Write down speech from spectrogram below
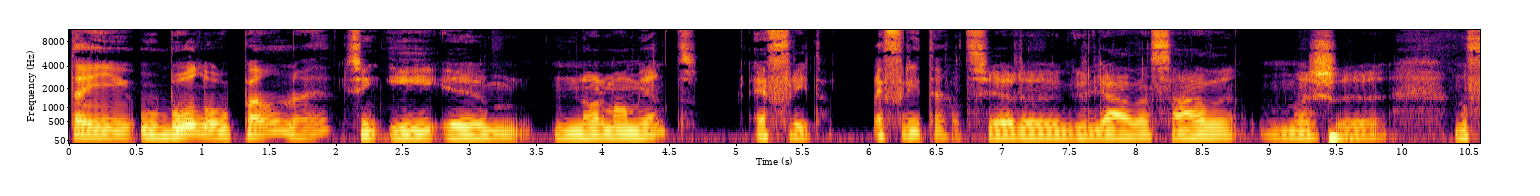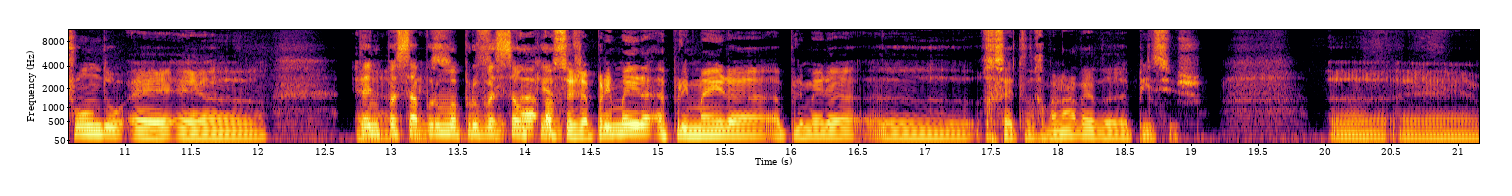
tem o bolo ou o pão, não é? Sim, e normalmente é frita. É frita. Pode ser uh, grelhada, assada, mas uh, no fundo é. é Tenho de passar é por uma provação que ah, Ou seja, a primeira, a primeira, a primeira uh, receita de rabanada é de apícios. é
